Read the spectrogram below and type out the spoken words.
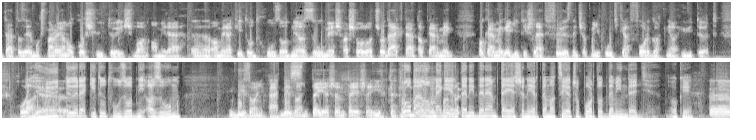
tehát azért most már olyan okos hűtő is van, amire, amire ki tud húzódni a Zoom és hasonló csodák, tehát akár még, akár még együtt is lehet főzni, csak mondjuk úgy kell forgatni a hűtőt. Hogy, a hűtőre ki tud húzódni a Zoom? Bizony, hát bizony, ez... teljesen, teljesen hihetetlen. Próbálom megérteni, vannak. de nem teljesen értem a célcsoportot, de mindegy. Oké. Okay.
